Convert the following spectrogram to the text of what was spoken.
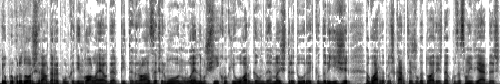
E o Procurador-Geral da República de Angola, Helder Pita Gross, afirmou no Luenda, Mochico, que o órgão da magistratura que dirige aguarda pelas cartas rogatórias da acusação enviadas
